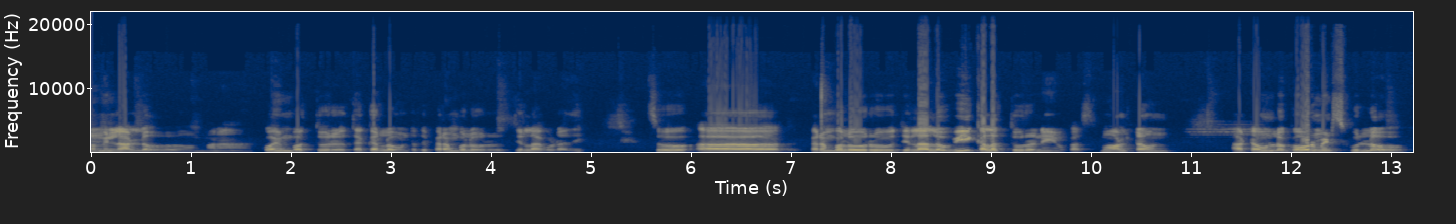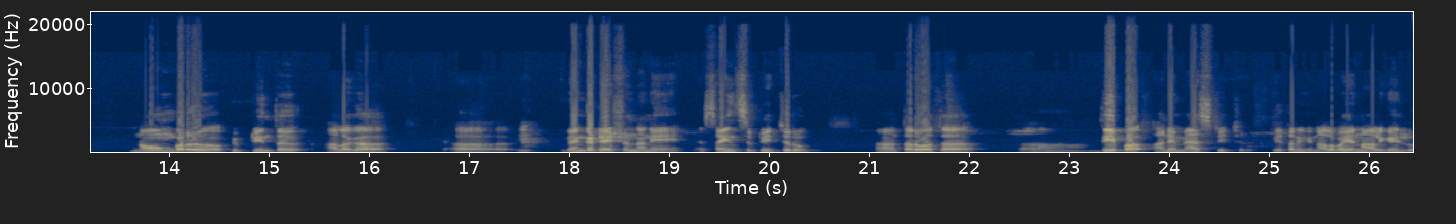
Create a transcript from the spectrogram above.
తమిళనాడులో మన కోయంబత్తూరు దగ్గరలో ఉంటుంది. పెరంబలూరు జిల్లా కూడా అది. సో పెరంబలూరు జిల్లాలో వి కలత్తూరు అనే ఒక స్మాల్ టౌన్. ఆ టౌన్లో గవర్నమెంట్ స్కూల్లో నవంబర్ ఫిఫ్టీన్త్ అలాగా వెంకటేషన్ అనే సైన్స్ టీచరు తర్వాత దీప అనే మ్యాథ్స్ టీచరు. ఇతనికి నలభై నాలుగేళ్ళు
